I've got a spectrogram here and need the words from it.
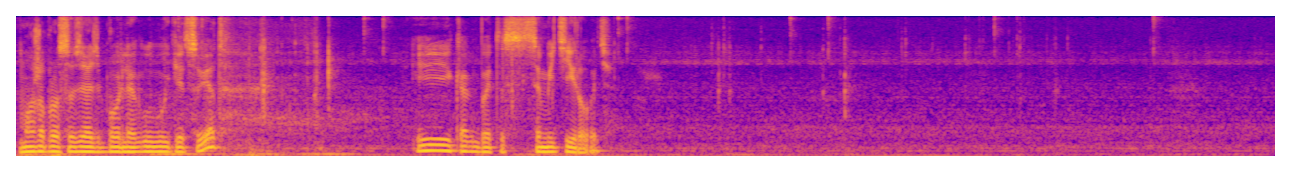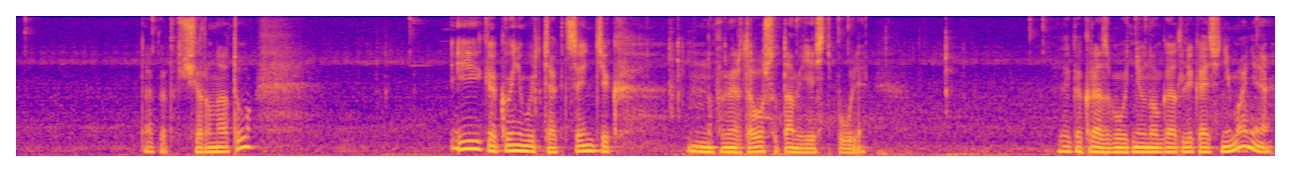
Можно просто взять более глубокий цвет и как бы это сымитировать. Так, вот в черноту. И какой-нибудь акцентик, например, того, что там есть пули. Это как раз будет немного отвлекать внимание.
